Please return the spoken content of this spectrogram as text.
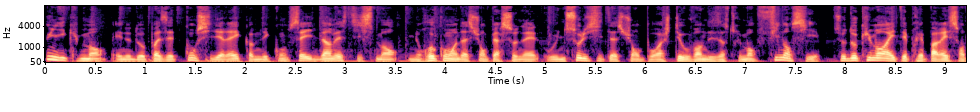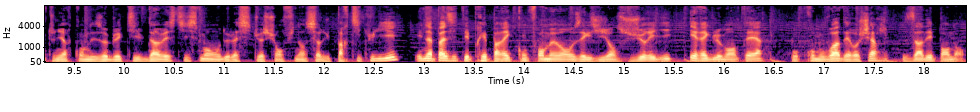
uniquement et ne doit pas être considéré comme des conseils d'investissement, une recommandation personnelle ou une sollicitation pour acheter ou vendre des instruments financiers. Ce document a été préparé sans tenir compte des objectifs d'investissement ou de la situation financière du particulier et n'a pas été préparé conformément aux exigences juridiques et réglementaires pour promouvoir des recherches indépendantes.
